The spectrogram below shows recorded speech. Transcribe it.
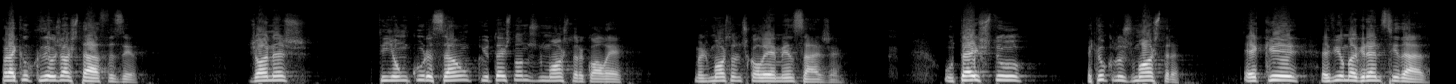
para aquilo que Deus já está a fazer. Jonas tinha um coração que o texto não nos mostra qual é, mas mostra-nos qual é a mensagem. O texto, aquilo que nos mostra, é que havia uma grande cidade,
